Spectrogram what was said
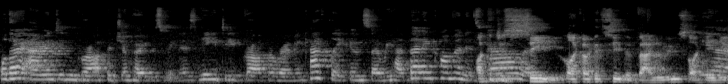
although Aaron didn't grow up a Jehovah's Witness, he did grow up a Roman Catholic, and so we had that in common as well. I could well. just see, like, I could see the values, like in you.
